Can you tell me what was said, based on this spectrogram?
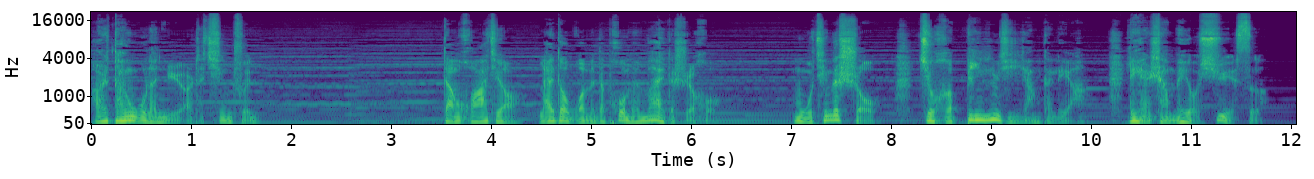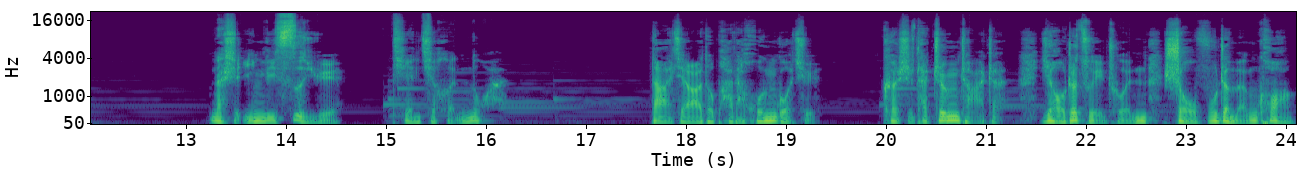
而耽误了女儿的青春。当花轿来到我们的破门外的时候，母亲的手就和冰一样的凉，脸上没有血色。那是阴历四月，天气很暖。大家都怕她昏过去，可是她挣扎着，咬着嘴唇，手扶着门框，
